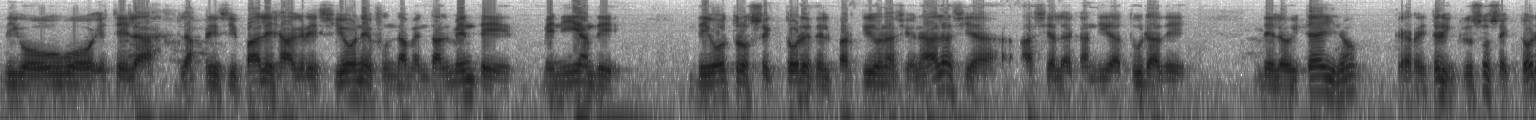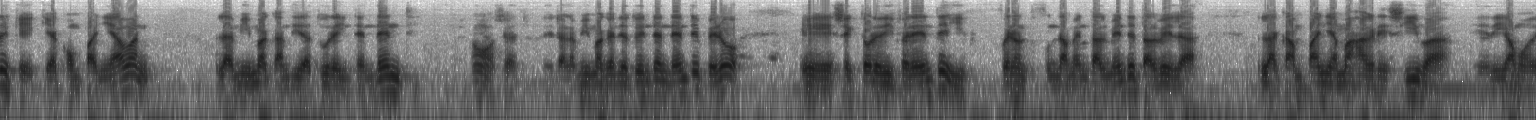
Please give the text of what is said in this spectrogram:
digo, hubo este, las principales agresiones fundamentalmente venían de, de otros sectores del Partido Nacional hacia, hacia la candidatura de, del OITEI, ¿no? Que reitero, incluso sectores que, que acompañaban la misma candidatura a intendente, ¿no? O sea, era la misma candidatura a intendente, pero eh, sectores diferentes y fueron fundamentalmente tal vez la, la campaña más agresiva, eh, digamos,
